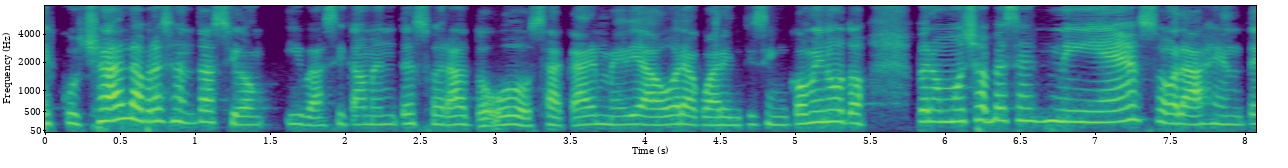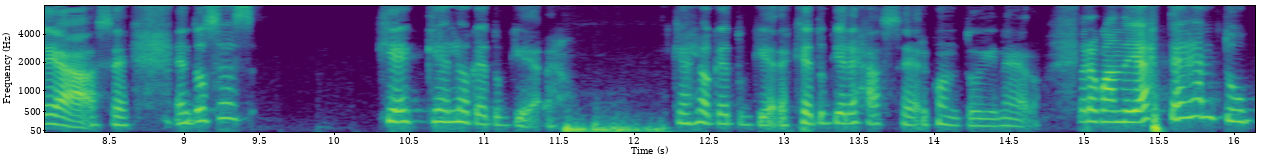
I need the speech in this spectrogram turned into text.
escuchar la presentación y básicamente eso era todo, sacar media hora, 45 minutos, pero muchas veces ni eso la gente hace. Entonces, ¿qué, qué es lo que tú quieres? ¿Qué es lo que tú quieres? ¿Qué tú quieres hacer con tu dinero? Pero cuando ya estés en tu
